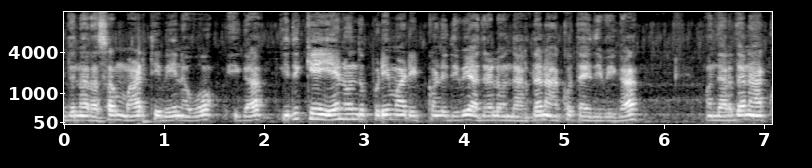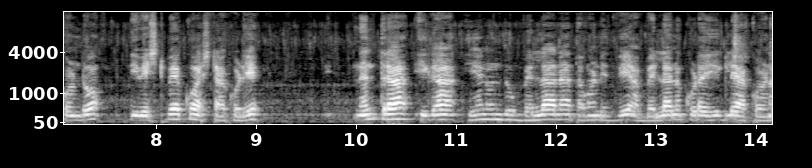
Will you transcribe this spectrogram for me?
ಇದನ್ನ ರಸಂ ಮಾಡ್ತೀವಿ ನಾವು. ಈಗ ಇದಕ್ಕೆ ಏನೊಂದು ಪುಡಿ ಮಾಡಿ ಇಟ್ಕೊಂಡಿದ್ದೀವಿ, ಅದರಲ್ಲಿ ಒಂದು ಅರ್ಧನ ಹಾಕೋತಾ ಇದ್ದೀವಿ ಈಗ. ಒಂದು ಅರ್ಧನ ಹಾಕ್ಕೊಂಡು ನೀವು ಎಷ್ಟು ಬೇಕೋ ಅಷ್ಟು ಹಾಕೊಳ್ಳಿ. ನಂತರ ಈಗ ಏನೊಂದು ಬೆಲ್ಲನ ತಗೊಂಡಿದ್ವಿ, ಆ ಬೆಲ್ಲನೂ ಕೂಡ ಈಗಲೇ ಹಾಕೋಣ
